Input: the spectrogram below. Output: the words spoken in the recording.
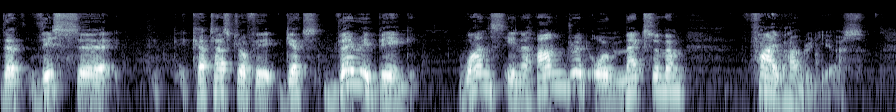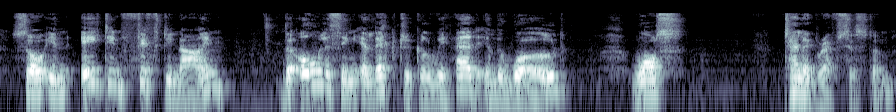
that this uh, catastrophe gets very big once in a hundred or maximum 500 years. So in 1859, the only thing electrical we had in the world was telegraph system.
